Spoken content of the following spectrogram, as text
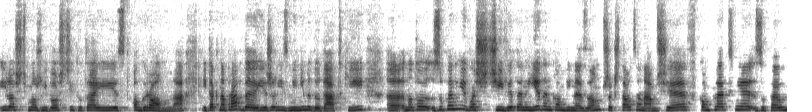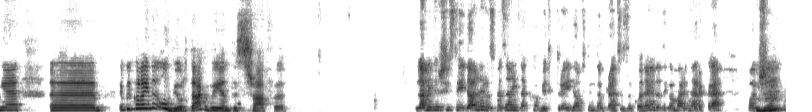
ilość możliwości tutaj jest ogromna i tak naprawdę jeżeli zmienimy dodatki, e, no to zupełnie właściwie ten jeden kombinezon przekształca nam się w kompletnie zupełnie e, jakby kolejny ubiór, tak, wyjęty z szafy. Dla mnie też jest to idealne rozwiązanie dla kobiet, które idą w tym do pracy, zakładają do tego marynarkę, po czym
